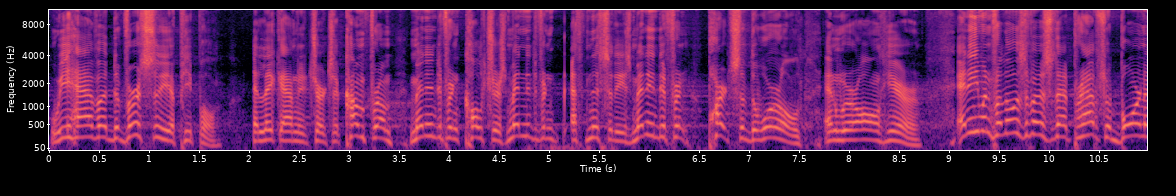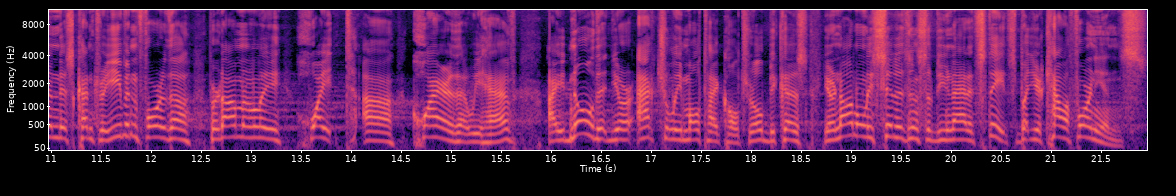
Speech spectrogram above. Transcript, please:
We have a diversity of people at Lake Avenue Church that come from many different cultures, many different ethnicities, many different parts of the world, and we're all here. And even for those of us that perhaps were born in this country, even for the predominantly white uh, choir that we have, I know that you're actually multicultural because you're not only citizens of the United States, but you're Californians.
